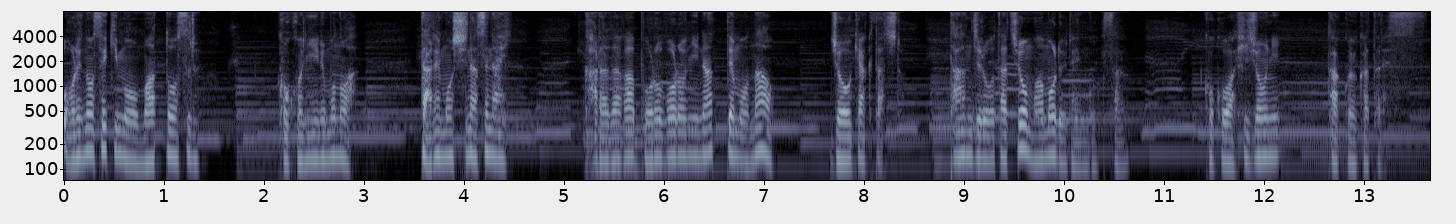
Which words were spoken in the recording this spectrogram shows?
俺の責務を全うする。ここにいる者は誰も死なせない。体がボロボロになってもなお乗客たちと炭治郎たちを守る煉獄さん。ここは非常にかっこよかったです。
